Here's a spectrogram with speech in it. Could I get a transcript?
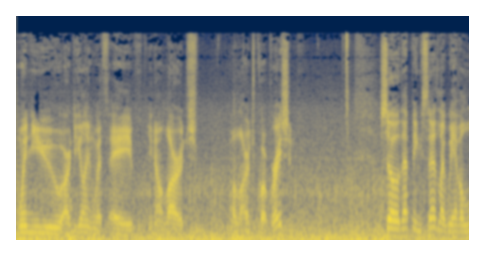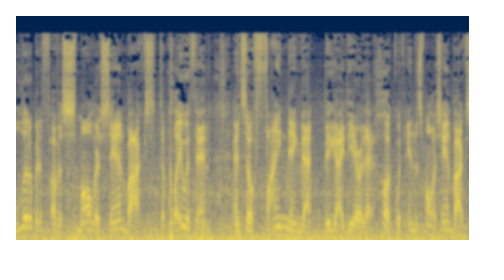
when you are dealing with a you know large a large corporation. So that being said, like we have a little bit of, a smaller sandbox to play within, and so finding that big idea or that hook within the smaller sandbox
